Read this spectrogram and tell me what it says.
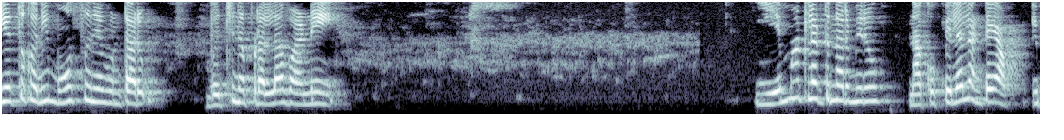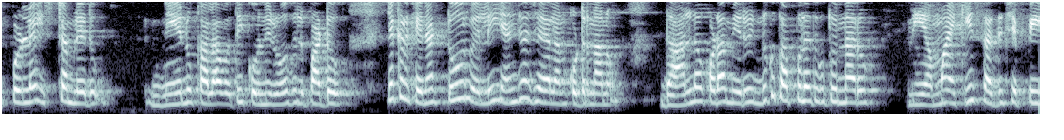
ఎత్తుకొని మోస్తూనే ఉంటారు. వచ్చినప్పుడల్లా వాడిని ఏం మాట్లాడుతున్నారు మీరు? నాకు పిల్లలంటే ఇప్పుడులో ఇష్టం లేదు. నేను కళావతి కొన్ని రోజుల పాటు ఎక్కడికైనా టూర్ వెళ్ళి ఎంజాయ్ చేయాలనుకుంటున్నాను. దానిలో కూడా మీరు ఎందుకు తప్పులు ఎదుగుతున్నారు మీ అమ్మాయికి సర్ది చెప్పి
